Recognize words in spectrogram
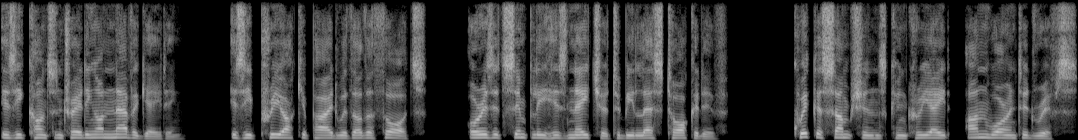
Is he concentrating on navigating? Is he preoccupied with other thoughts? Or is it simply his nature to be less talkative? Quick assumptions can create unwarranted rifts.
